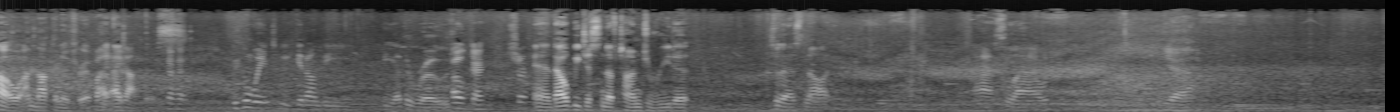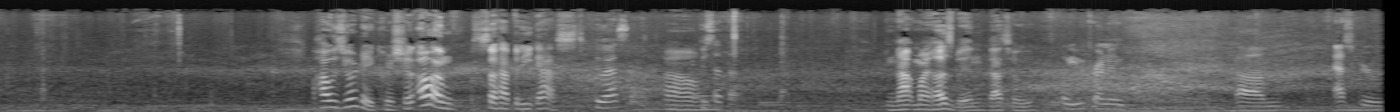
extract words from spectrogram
Oh, I'm not gonna trip. I, I got this. Go. We can wait until we get on the the other road, Okay, sure. and that'll be just enough time to read it, so that's not as loud. Yeah. How was your day, Christian? Oh, I'm so happy you asked. Who asked that? Um, Who said that? Not my husband. That's who. Oh, you were trying to um, ask your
